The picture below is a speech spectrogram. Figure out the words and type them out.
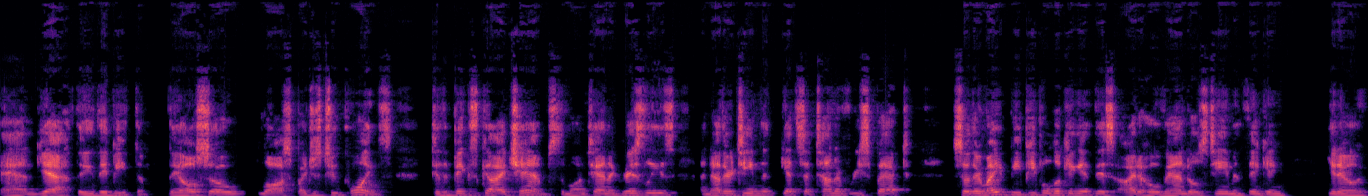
and yeah, they, they beat them. They also lost by just two points to the Big Sky champs, the Montana Grizzlies, another team that gets a ton of respect. So there might be people looking at this Idaho Vandals team and thinking, you know,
